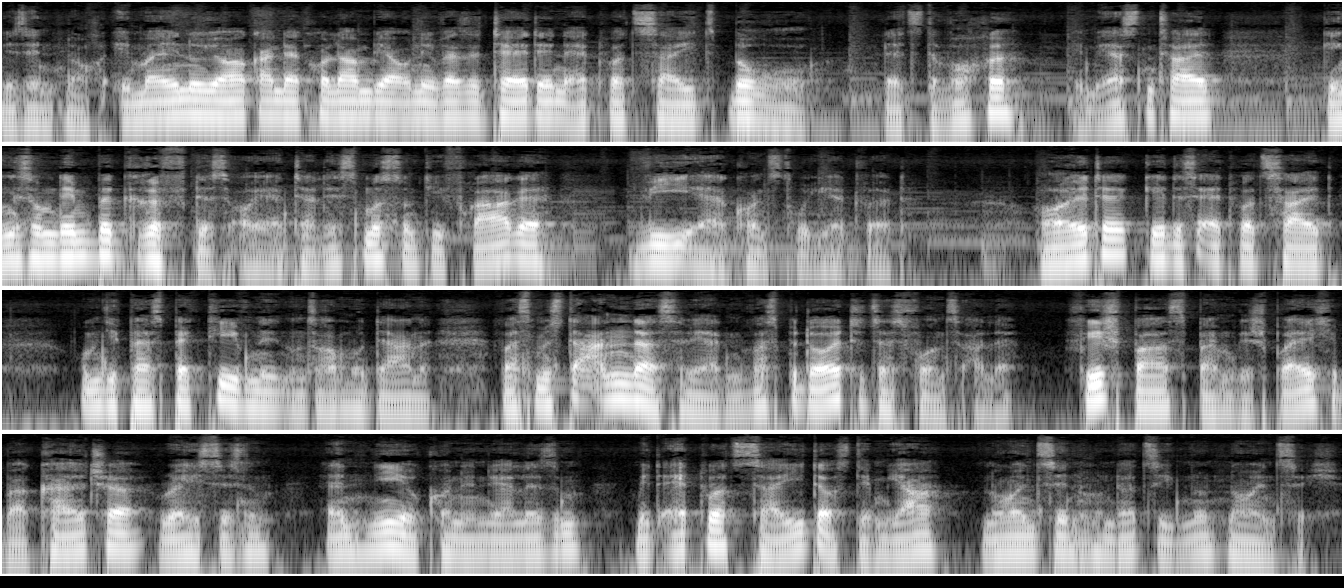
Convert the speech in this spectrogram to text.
Wir sind noch immer in New York an der Columbia Universität in Edward Saids Büro. Letzte Woche, im ersten Teil, ging es um den Begriff des Orientalismus und die Frage, wie er konstruiert wird. Heute geht es Edward Said um die Perspektiven in unserer Moderne. Was müsste anders werden? Was bedeutet das für uns alle? Viel Spaß beim Gespräch über Culture, Racism and Neocolonialism mit Edward Said aus dem Jahr 1997.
